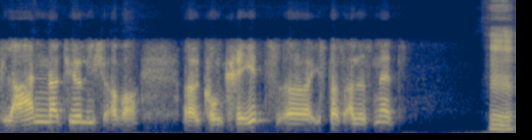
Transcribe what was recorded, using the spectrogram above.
planen natürlich, aber konkret ist das alles nicht. Hm.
